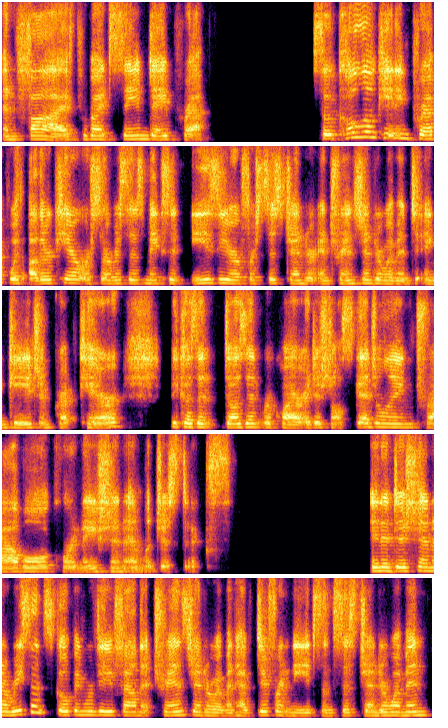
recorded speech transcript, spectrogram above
And five, provide same day PrEP. So, co locating PrEP with other care or services makes it easier for cisgender and transgender women to engage in PrEP care because it doesn't require additional scheduling, travel, coordination, and logistics. In addition, a recent scoping review found that transgender women have different needs than cisgender women,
